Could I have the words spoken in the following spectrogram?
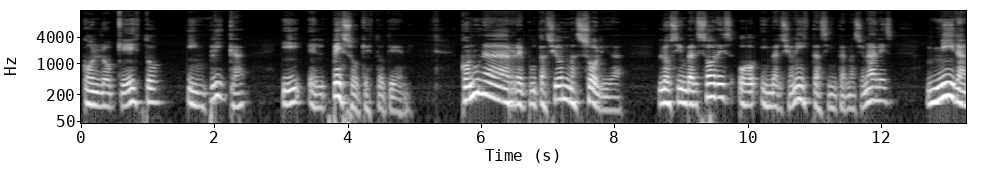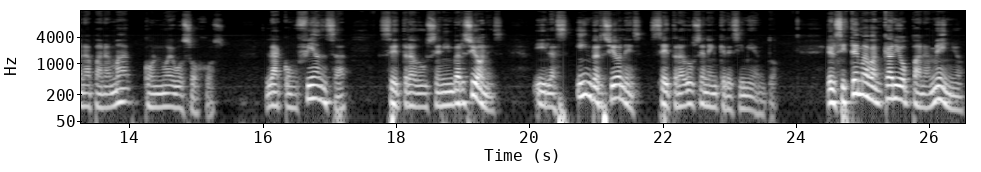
con lo que esto implica y el peso que esto tiene. Con una reputación más sólida, los inversores o inversionistas internacionales miran a Panamá con nuevos ojos. La confianza se traduce en inversiones y las inversiones se traducen en crecimiento. El sistema bancario panameño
